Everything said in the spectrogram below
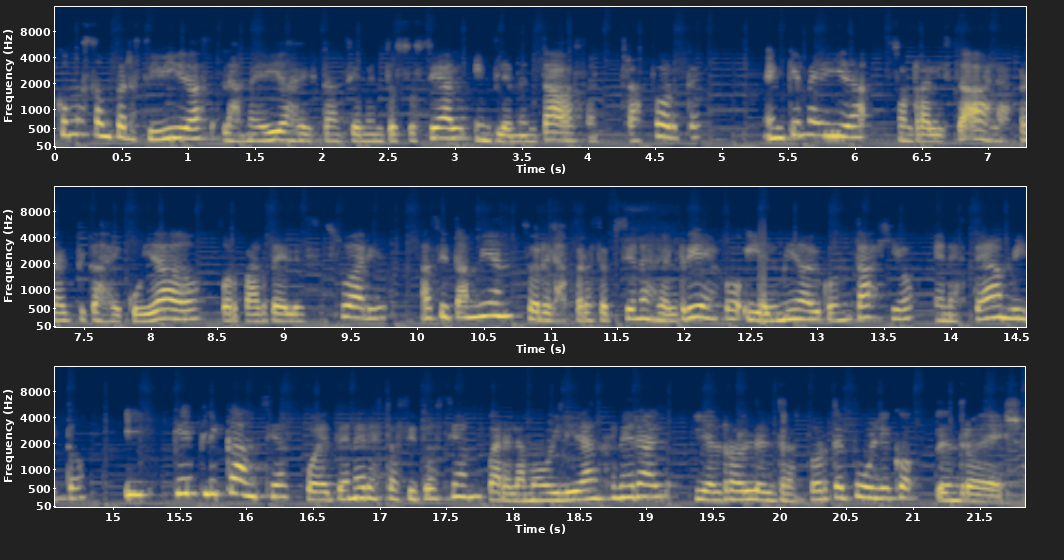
cómo son percibidas las medidas de distanciamiento social implementadas en el transporte, en qué medida son realizadas las prácticas de cuidado por parte de los usuarios, así también sobre las percepciones del riesgo y el miedo al contagio en este ámbito y qué implicancias puede tener esta situación para la movilidad en general y el rol del transporte público dentro de ella.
